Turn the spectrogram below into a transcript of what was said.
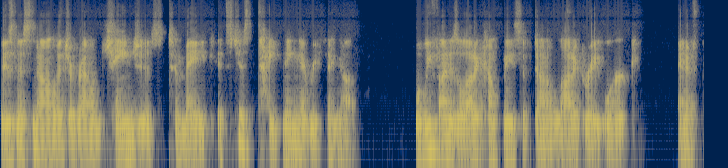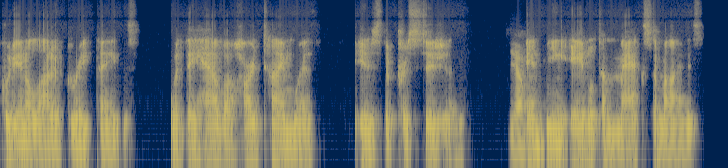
business knowledge around changes to make. It's just tightening everything up. What we find is a lot of companies have done a lot of great work and have put in a lot of great things. What they have a hard time with is the precision Yeah. and being able to maximize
